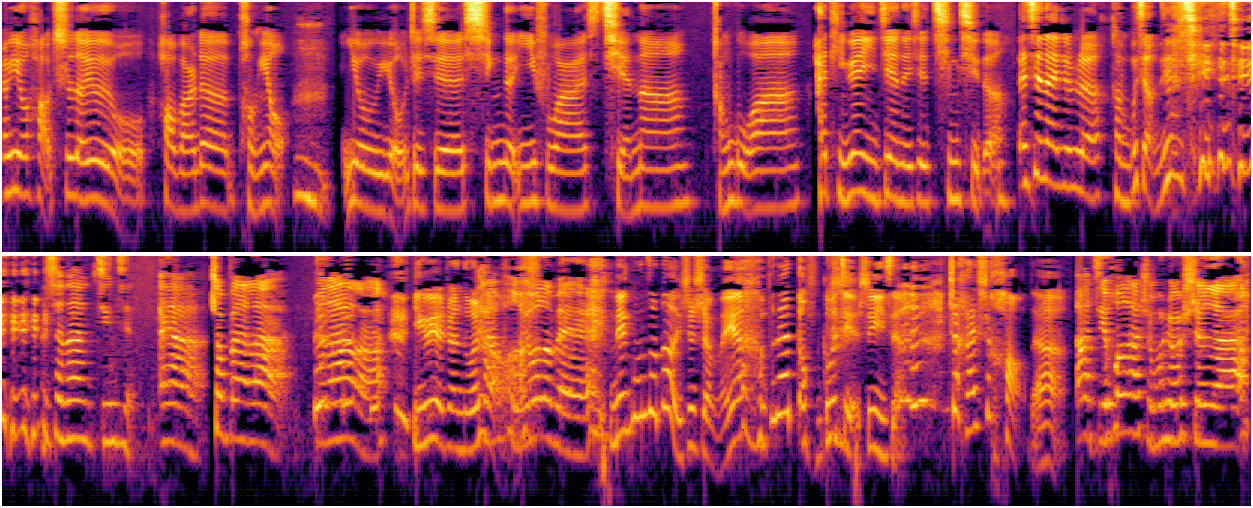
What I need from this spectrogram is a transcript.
然后又有好吃的，又有好玩的朋友，嗯，又有这些新的衣服啊、钱呐、糖果啊，还挺愿意见那些亲戚的。但现在就是很不想见亲戚，现在亲戚，哎呀，上班了，多大了？一个月赚多少、啊？谈朋友了没？你 那工作到底是什么呀？不太懂，给我解释一下。这还是好的，啊，结婚了，什么时候生啊？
